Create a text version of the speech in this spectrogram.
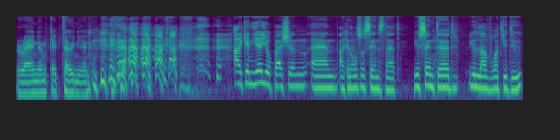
random Capetonian. I can hear your passion, and I can also sense that you're centered, you love what you do.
